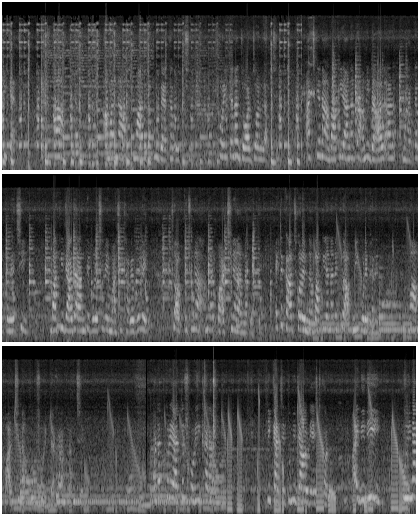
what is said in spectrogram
ঠিক আছে। আমার না মাথাটা খুব ব্যথা করছে। শরীরটা না জ্বর জ্বর লাগছে। আজকে না বাকি রান্নাটা আমি ডাল আর ভাতটা করেছি। বাকি যা যা আনতে বলেছিল এই মাসি খাবে বলে সব কিছু না আমি আর পারছি না রান্না করতে। একটা কাজ করেন না, বাকি রান্নাটা একটু আপনিই করে ফেলেন। মা, পারছি না, খুব শরীরটা খারাপ লাগছে। হঠাৎ করে এত শরীর খারাপ। ঠিক আছে, তুমি যাও রেস্ট করো। আই দিদি, তুই না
